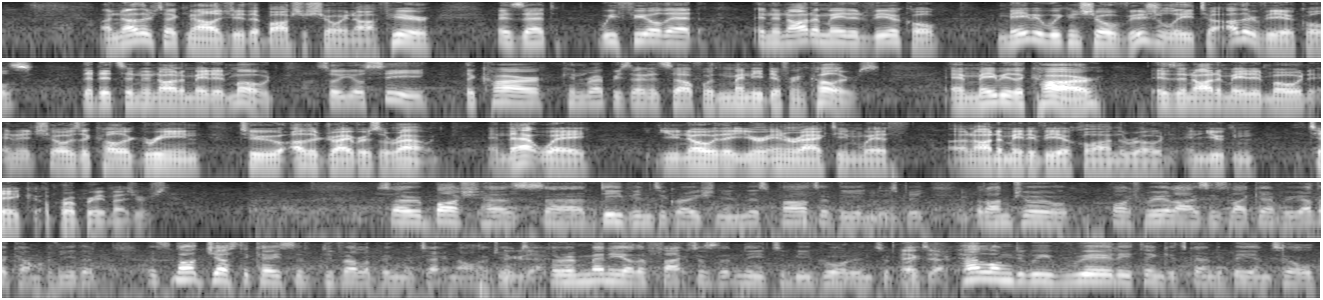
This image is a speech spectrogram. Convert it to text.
Another technology that Bosch is showing off here is that we feel that in an automated vehicle, maybe we can show visually to other vehicles that it's in an automated mode. So you'll see the car can represent itself with many different colors. And maybe the car is in automated mode and it shows a color green to other drivers around. And that way, you know that you're interacting with an automated vehicle on the road and you can take appropriate measures. So Bosch has uh, deep integration in this part of the industry, but I'm sure Bosch realizes, like every other company, that it's not just a case of developing the technology. Exactly. There are many other factors that need to be brought into play. Exactly. How long do we really think it's going to be until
